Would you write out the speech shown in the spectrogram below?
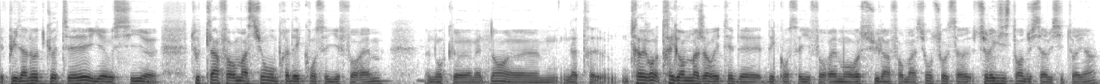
Et puis d'un autre côté, il y a aussi euh, toute l'information auprès des conseillers forum. Donc euh, maintenant, euh, la très, très, grande majorité des, conseillers forum ont reçu l'information sur, le sur l'existence du service citoyen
